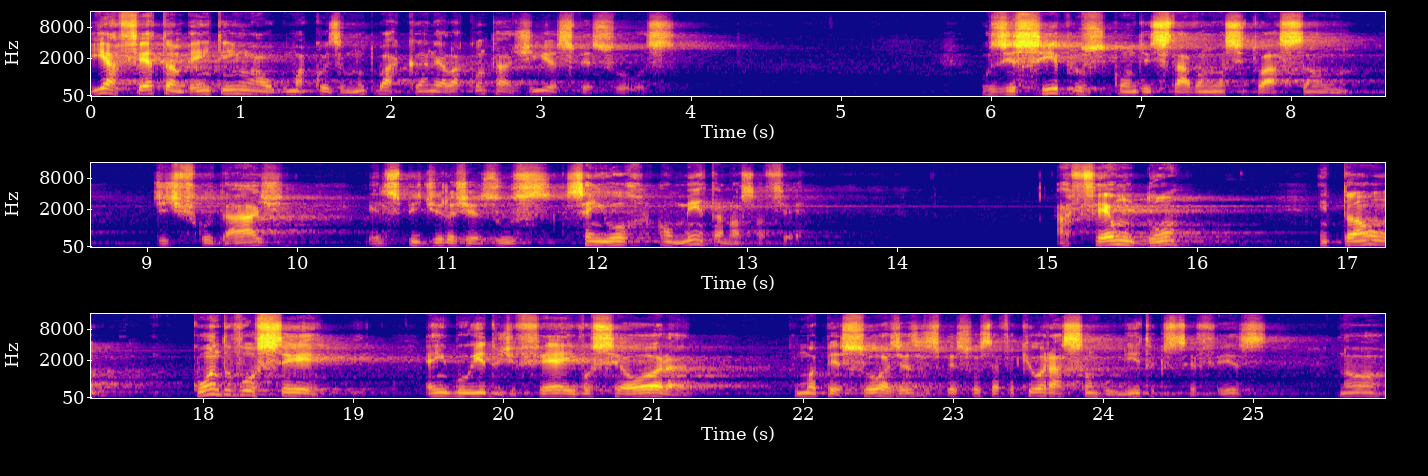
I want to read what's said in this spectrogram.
E a fé também tem alguma coisa muito bacana, ela contagia as pessoas. Os discípulos, quando estavam numa situação de dificuldade, eles pediram a Jesus: Senhor, aumenta a nossa fé. A fé é um dom. Então, quando você é imbuído de fé e você ora com uma pessoa, às vezes as pessoas falam: Que oração bonita que você fez. Não,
